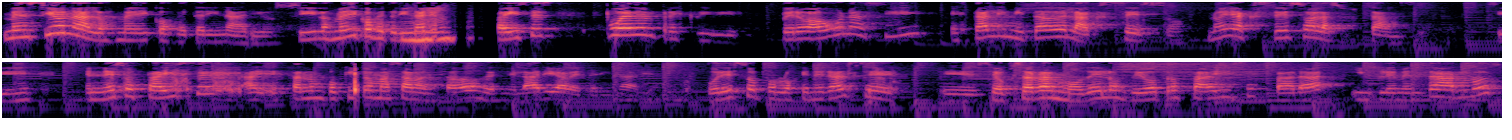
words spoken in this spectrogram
menciona a los médicos veterinarios, ¿sí? Los médicos veterinarios Ujú. en los países pueden prescribir, pero aún así está limitado el acceso, no hay acceso a la sustancia, ¿sí? En esos países están un poquito más avanzados desde el área veterinaria. Por eso, por lo general, se, eh, se observan modelos de otros países para implementarlos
